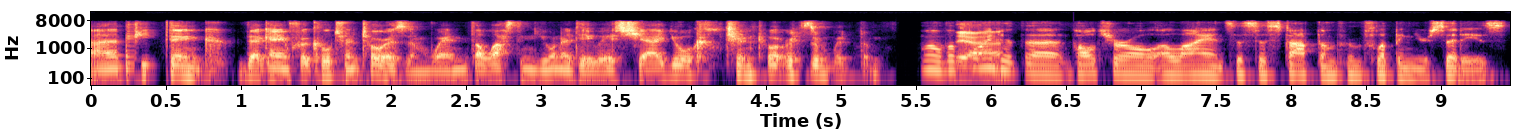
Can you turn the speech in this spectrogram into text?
And if you think they're going for culture and tourism when the last thing you want to do is share your culture and tourism with them. Well, the Yeah. point of the cultural alliance is to stop them from flipping your cities.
